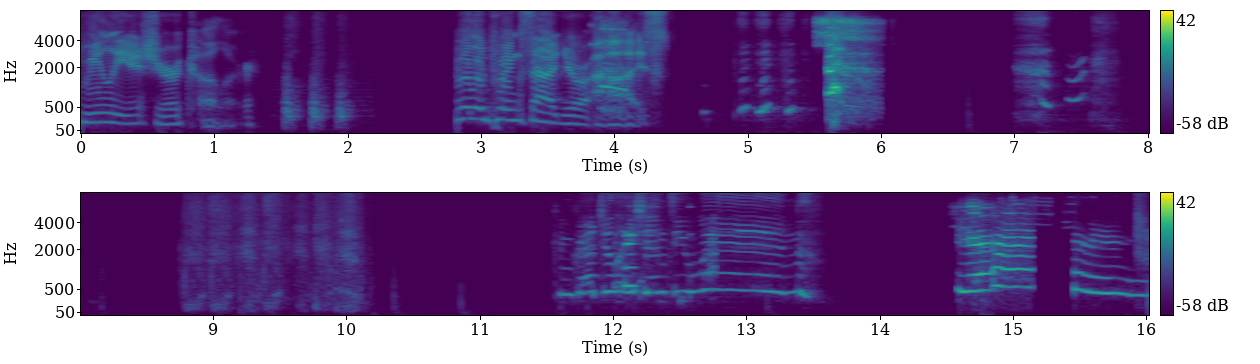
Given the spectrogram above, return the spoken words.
really is your color. Really brings out your eyes. Congratulations, you win! Yay!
